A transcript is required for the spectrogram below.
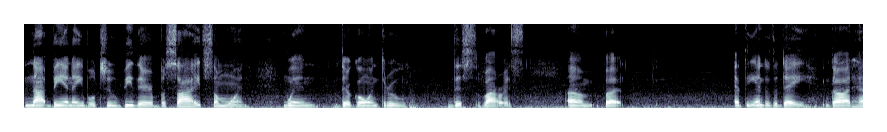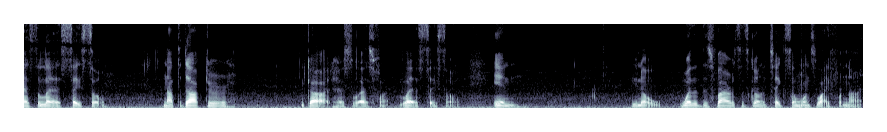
not being able to be there beside someone when they're going through this virus. Um, but at the end of the day, God has the last say so, not the doctor. God has the last last say so in you know whether this virus is going to take someone's life or not.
